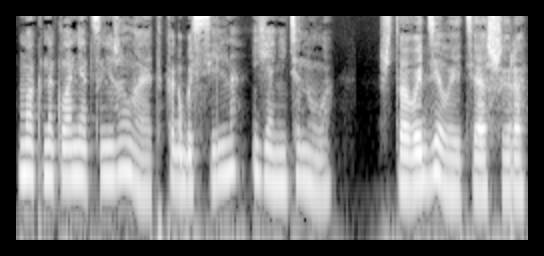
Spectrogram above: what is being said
Маг наклоняться не желает, как бы сильно я не тянула. «Что вы делаете, Ашира?»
